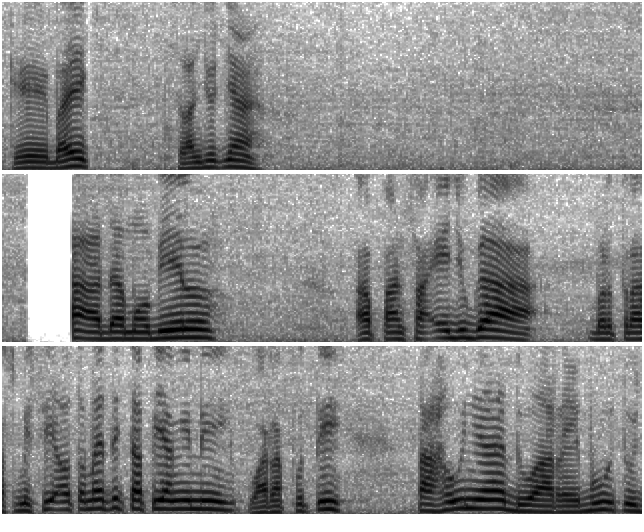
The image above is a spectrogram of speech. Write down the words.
Oke baik, selanjutnya. Ada mobil Avanza E juga bertransmisi otomatis tapi yang ini warna putih tahunnya 2017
